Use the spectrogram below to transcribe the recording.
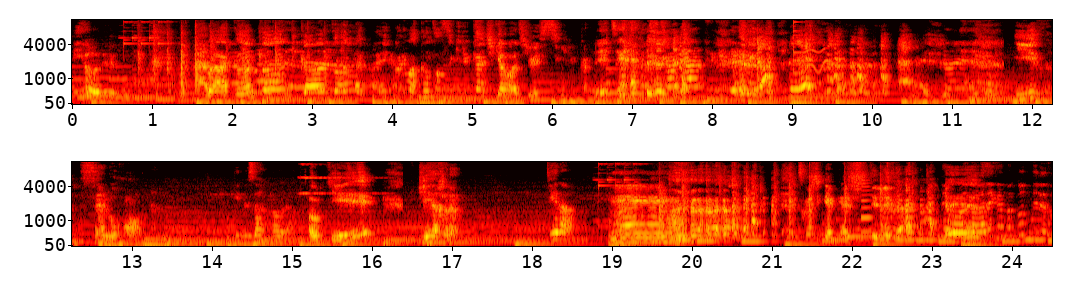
ディオールまあ、簡単、簡単。え、これは簡単すぎるか、違うは強いすぎるか。え違います簡単すぎるイーヴ・センローラン。イブ・サンローランオッケー。ゲール。ゲラうーん。少しがっかりしてる。でもあれが残ってるぞ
